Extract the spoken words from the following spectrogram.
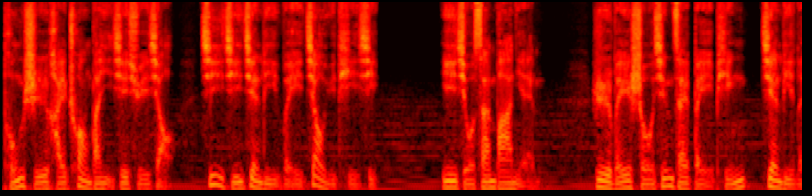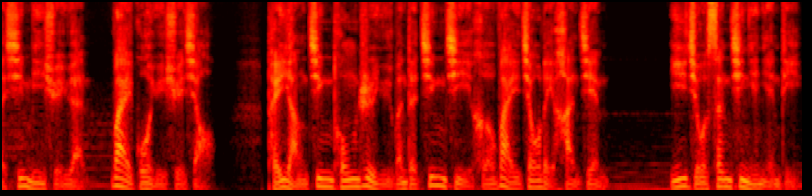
同时，还创办一些学校，积极建立伪教育体系。一九三八年，日伪首先在北平建立了新民学院。外国语学校培养精通日语文的经济和外交类汉奸。一九三七年年底，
